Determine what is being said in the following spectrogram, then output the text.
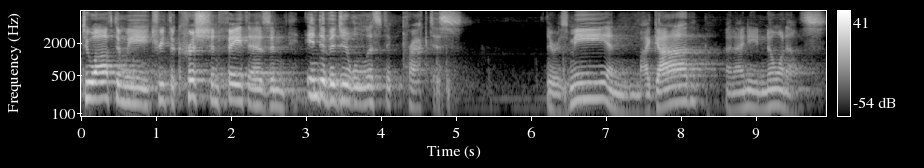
Too often we treat the Christian faith as an individualistic practice. There is me and my God, and I need no one else.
